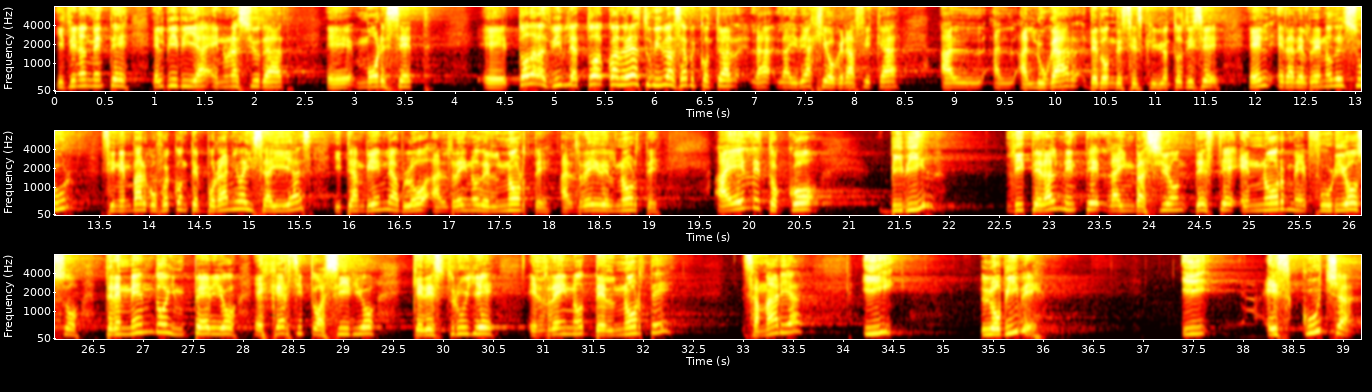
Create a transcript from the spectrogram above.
Y finalmente él vivía en una ciudad, eh, Moreset. Eh, todas las Biblias, cuando veas tu Biblia vas a encontrar la, idea geográfica al, al, lugar de donde se escribió. Entonces dice, él era del reino del sur, sin embargo, fue contemporáneo a Isaías y también le habló al reino del norte, al rey del norte. A él le tocó vivir literalmente la invasión de este enorme, furioso, tremendo imperio, ejército asirio que destruye el reino del norte, Samaria, y lo vive y escucha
